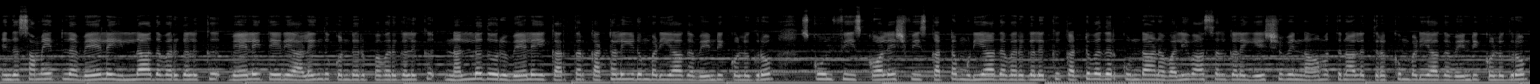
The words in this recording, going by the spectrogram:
இந்த சமயத்தில் வேலை இல்லாதவர்களுக்கு வேலை தேடி அலைந்து கொண்டிருப்பவர்களுக்கு நல்லதொரு வேலையை கர்த்தர் கட்டளையிடும்படியாக வேண்டிக் கொள்ளுகிறோம். ஸ்கூல் ஃபீஸ் காலேஜ் ஃபீஸ் கட்ட முடியாதவர்களுக்கு கட்டுவதற்குண்டான வழிவாசல்களை இயேசுவின் நாமத்தினால திறக்கும்படியாக வேண்டிக் கொள்ளுகிறோம்.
